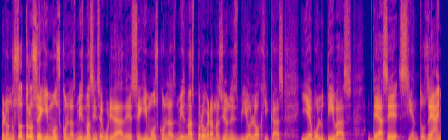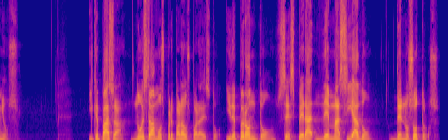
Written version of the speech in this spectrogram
pero nosotros seguimos con las mismas inseguridades, seguimos con las mismas programaciones biológicas y evolutivas de hace cientos de años. ¿Y qué pasa? No estábamos preparados para esto y de pronto se espera demasiado de nosotros.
